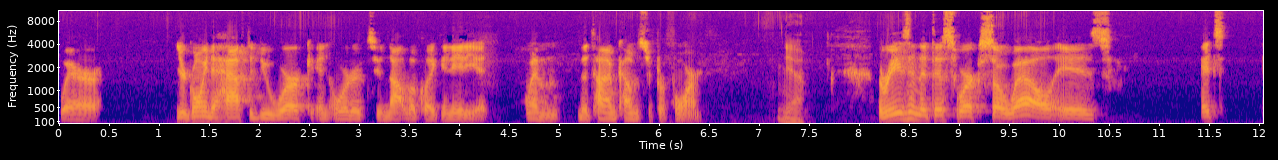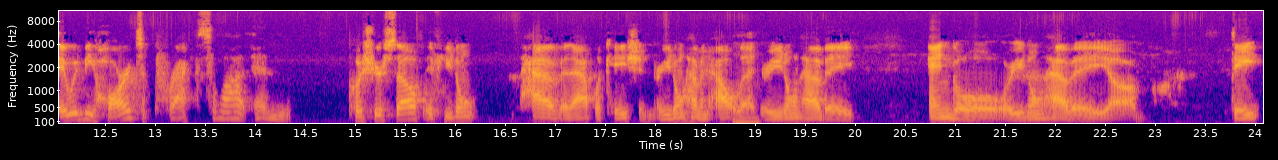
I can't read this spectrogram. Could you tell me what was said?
where you're going to have to do work in order to not look like an idiot when the time comes to perform. Yeah. The reason that this works so well is it's it would be hard to practice a lot and push yourself if you don't have an application or you don't have an outlet or you don't have a end goal or you don't have a um, date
